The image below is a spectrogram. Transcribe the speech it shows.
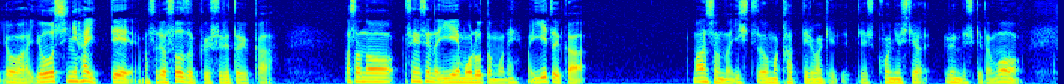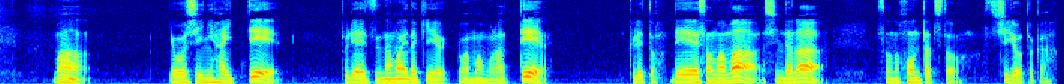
要は養子に入って、まあ、それを相続するというか、まあ、その先生の家もろともね、まあ、家というかマンションの一室をまあ買ってるわけです。購入してるんですけどもまあ養子に入ってとりあえず名前だけはまあもらってくれと。でそのまま死んだらその本たちと資料とか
